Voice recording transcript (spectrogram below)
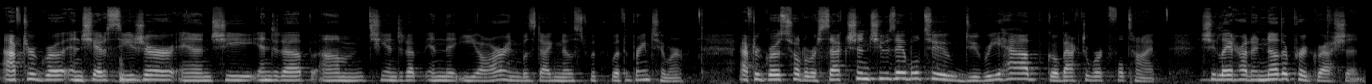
After grow, and she had a seizure, and she ended up um, she ended up in the ER and was diagnosed with, with a brain tumor. After gross total resection, she was able to do rehab, go back to work full time. She later had another progression,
